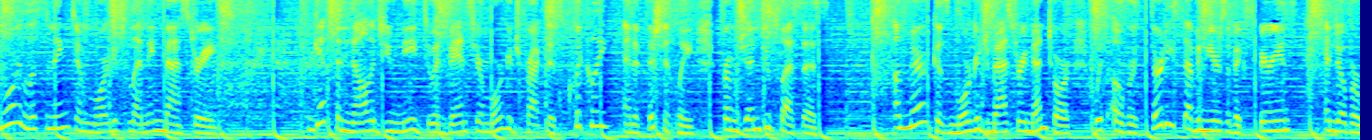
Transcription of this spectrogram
You're listening to Mortgage Lending Mastery. Get the knowledge you need to advance your mortgage practice quickly and efficiently from Jen Du Plessis, America's Mortgage Mastery mentor with over 37 years of experience and over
